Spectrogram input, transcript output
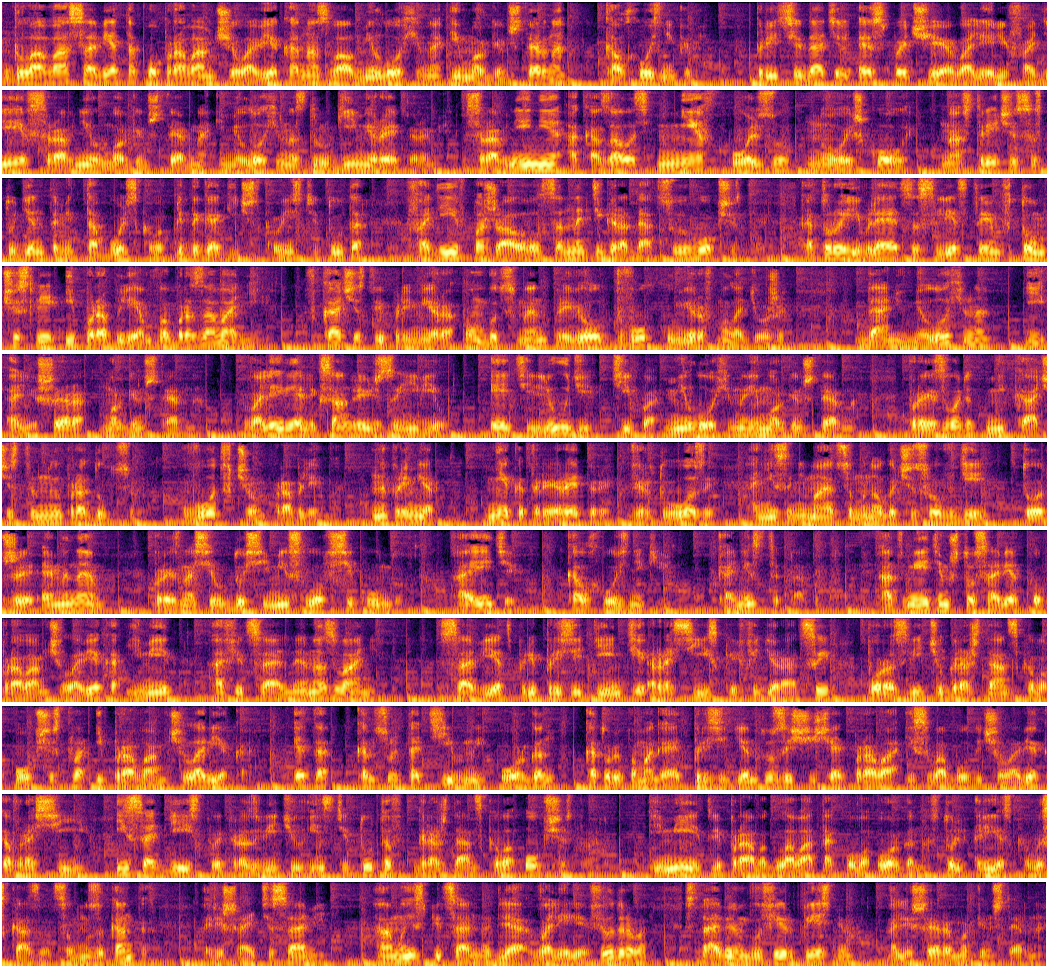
Глава Совета по правам человека назвал Милохина и Моргенштерна колхозниками – Председатель СПЧ Валерий Фадеев сравнил Моргенштерна и Милохина с другими рэперами. Сравнение оказалось не в пользу новой школы. На встрече со студентами Тобольского педагогического института Фадеев пожаловался на деградацию в обществе, которая является следствием в том числе и проблем в образовании. В качестве примера омбудсмен привел двух кумиров молодежи – Даню Милохина и Алишера Моргенштерна. Валерий Александрович заявил, эти люди, типа Милохина и Моргенштерна, производят некачественную продукцию. Вот в чем проблема. Например, некоторые рэперы, виртуозы, они занимаются много часов в день. Тот же Eminem произносил до 7 слов в секунду. А эти – колхозники. Конец цитаты. Отметим, что Совет по правам человека имеет официальное название – Совет при президенте Российской Федерации по развитию гражданского общества и правам человека. Это консультативный орган, который помогает президенту защищать права и свободы человека в России и содействовать развитию институтов гражданского общества. Имеет ли право глава такого органа столь резко высказываться о музыкантах, решайте сами. А мы специально для Валерия Федорова ставим в эфир песню Алишера Моргенштерна.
